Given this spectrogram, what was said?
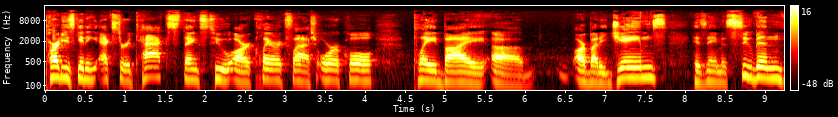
Party's getting extra attacks thanks to our cleric slash oracle, played by uh, our buddy James. His name is Subin.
